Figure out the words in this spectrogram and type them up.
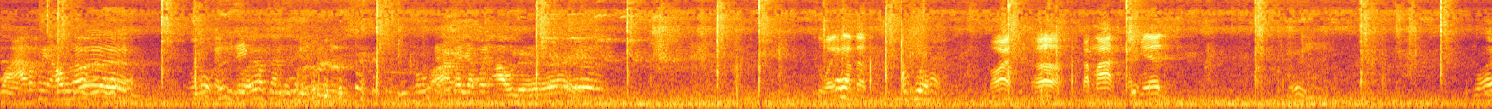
ขวาก็ไม่เอาแล้วโอ้โหขึ้นสวยแล้วกันเลยขวาก็ยังไม่เอาเลย วยกันแบบโอ้ยเออกลับมาใจเย็นสวย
